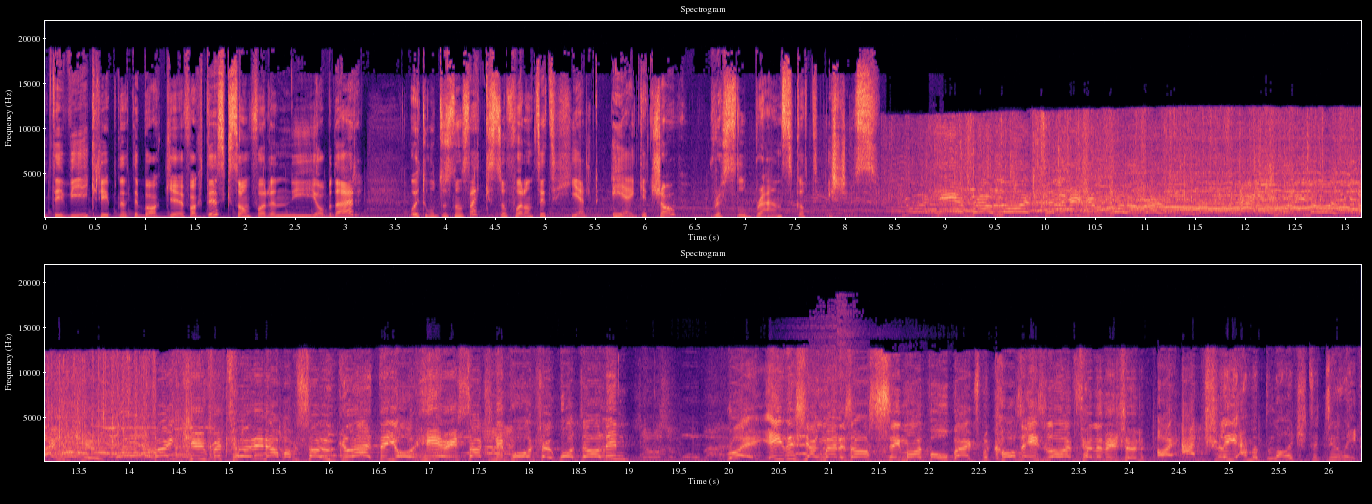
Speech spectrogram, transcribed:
MTV krypende tilbake, faktisk, så han får en ny jobb der. Og i 2006 så får han sitt helt eget show, Russell Brand's Got Issues. Turning up. I'm so glad that you're here. It's such an important show. What, darling? Right, he- this young man has asked to see my ball bags because it is live television. I actually am obliged to do it.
